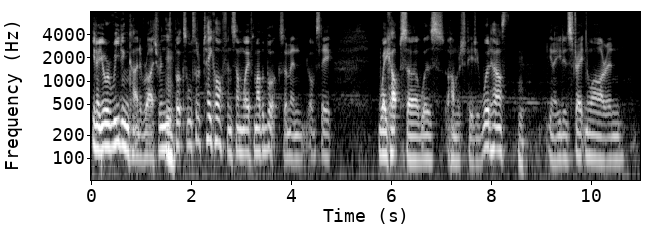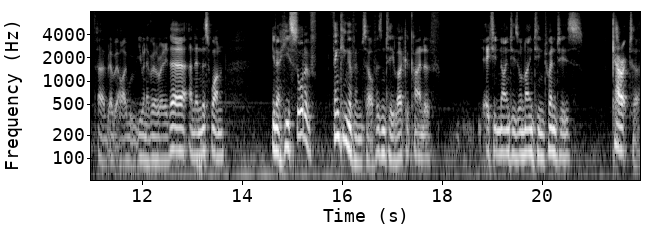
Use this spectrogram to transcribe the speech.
you know, you're a reading kind of writer, and these mm. books will sort of take off in some way from other books. I mean, obviously, Wake Up, Sir was a homage to P.G. Wodehouse. Mm. You know, you did Straight Noir, and uh, you were never really there, and in this one, you know, he's sort of thinking of himself, isn't he, like a kind of 1890s or 1920s character,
